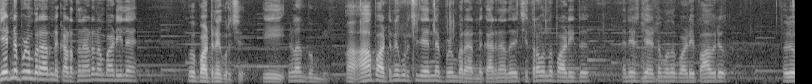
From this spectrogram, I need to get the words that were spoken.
ജേട്ടൻ എപ്പോഴും പറയാറുണ്ട് കടത്തനാടൻ അമ്പാടിയിലെ പാട്ടിനെ കുറിച്ച് ഈ ഇളം തുമ്പി ആ ആ പാട്ടിനെ കുറിച്ച് ജേട്ടൻ എപ്പോഴും പറയാറുണ്ട്. കാരണം അത് ചിത്രം വന്ന് പാടിയിട്ട് അതിനുശേഷം ജേട്ടൻ വന്ന് പാടിയപ്പോൾ ആ ഒരു ഒരു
